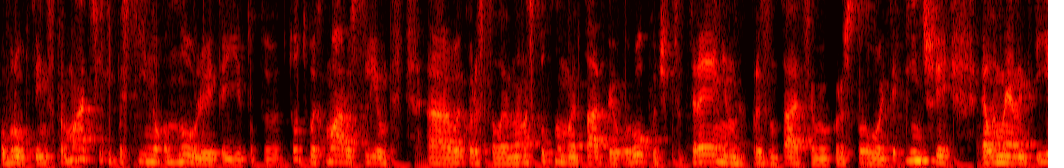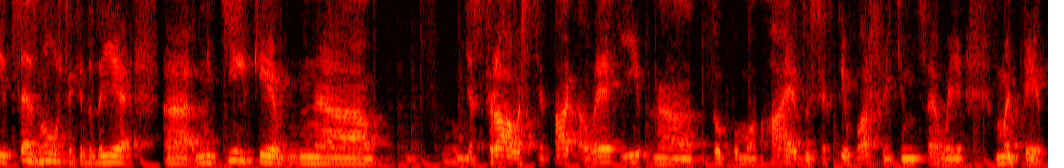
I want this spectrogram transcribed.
обробки інформації і постійно оновлюєте її. Тобто тут ви хмару слів використали на наступному етапі уроку, чи це тренінг, презентація, ви використовуєте інший елемент, і це знову ж таки додає не тільки ну, яскравості, так але і е, допомагає досягти вашої кінцевої мети.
